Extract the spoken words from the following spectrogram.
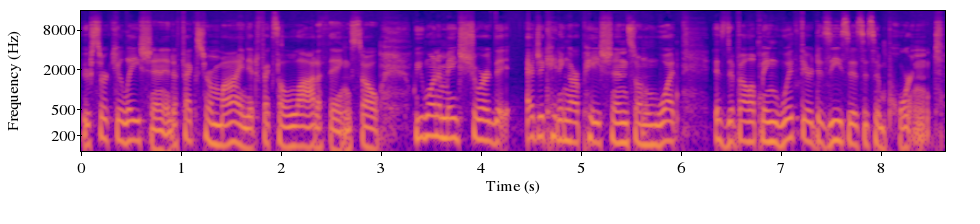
your circulation, it affects your mind, it affects a lot of things things. So we want to make sure that educating our patients on what is developing with their diseases is important.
